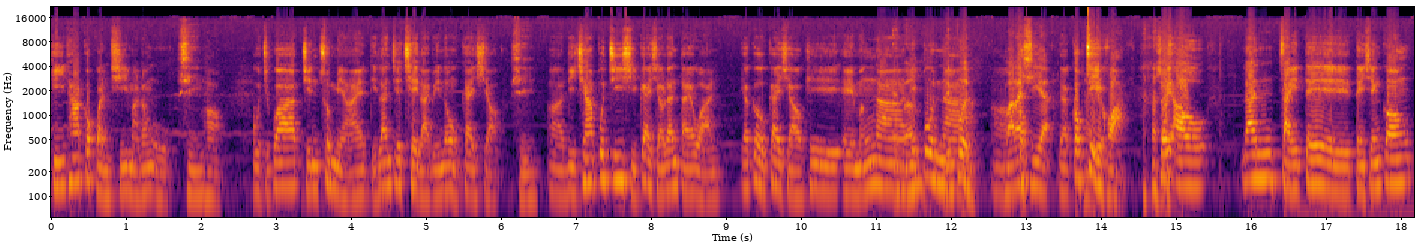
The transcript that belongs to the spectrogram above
其他各县市嘛拢有，是。吼、有一寡真出名的，伫咱这册内面拢有介绍。是。啊，而且不只是介绍咱台湾，也佫有介绍去厦门啊、日本啦、日本啊马来西亚国呃国际化，所以后咱在地的电神宫、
